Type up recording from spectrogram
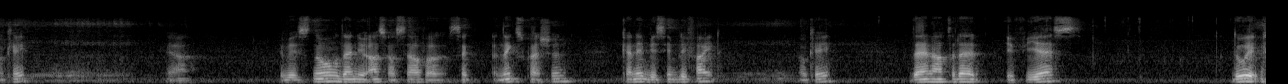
Okay? If it's no, then you ask yourself a, a next question can it be simplified? Okay? Then after that, if yes, do it.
